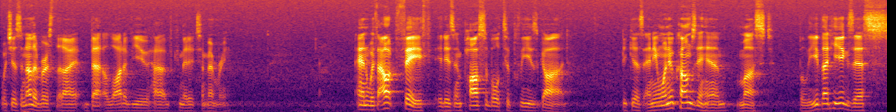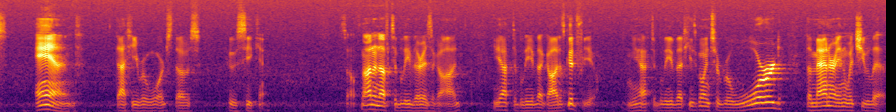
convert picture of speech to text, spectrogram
which is another verse that I bet a lot of you have committed to memory. And without faith, it is impossible to please God, because anyone who comes to him must believe that he exists and that he rewards those who seek him. So it's not enough to believe there is a God. You have to believe that God is good for you. And you have to believe that he's going to reward the manner in which you live,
